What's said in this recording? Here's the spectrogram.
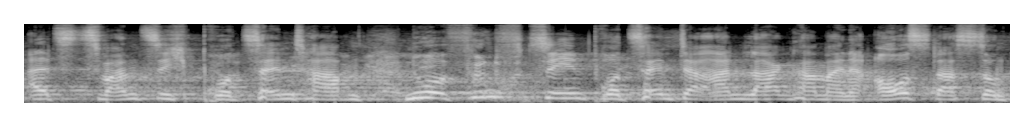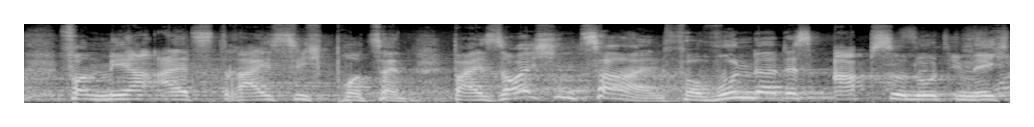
als 20 Prozent haben. Nur 15 Prozent der Anlagen haben eine Auslastung von mehr als 30 Prozent. Bei solchen Zahlen verwundert es absolut nicht,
